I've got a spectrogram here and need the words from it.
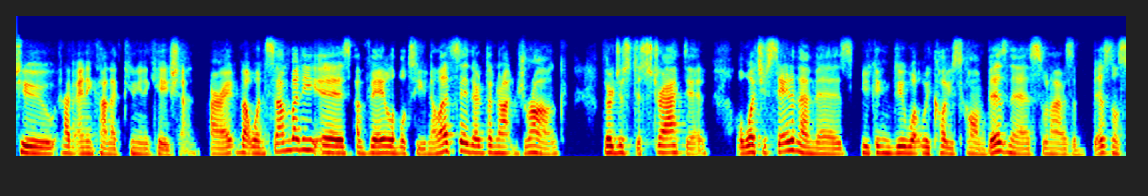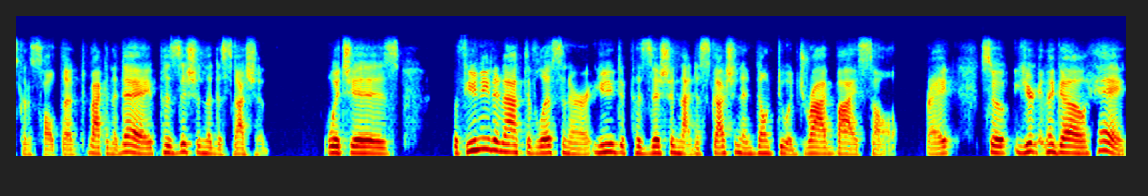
to have any kind of communication. All right. But when somebody is available to you, now let's say they're, they're not drunk, they're just distracted. Well, what you say to them is you can do what we call used to call in business when I was a business consultant back in the day, position the discussion, which is if you need an active listener, you need to position that discussion and don't do a drive-by assault, right? So you're gonna go, hey,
